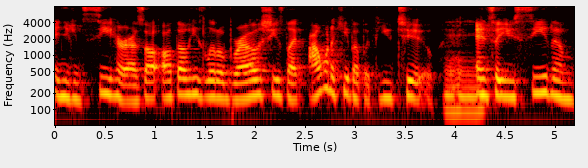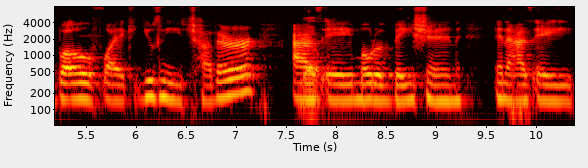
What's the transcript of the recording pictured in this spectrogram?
and you can see her as although he's little bro she's like i want to keep up with you too Mm-hmm. and so you see them both like using each other as a motivation and as a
